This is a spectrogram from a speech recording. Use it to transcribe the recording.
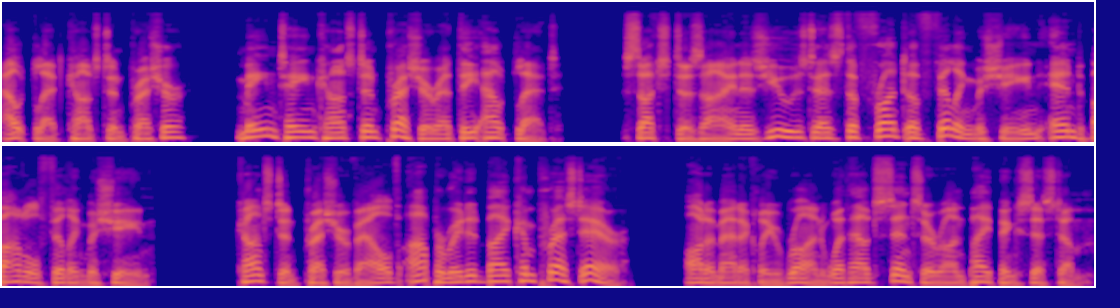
outlet constant pressure, maintain constant pressure at the outlet. Such design is used as the front of filling machine and bottle filling machine. Constant pressure valve operated by compressed air, automatically run without sensor on piping system.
